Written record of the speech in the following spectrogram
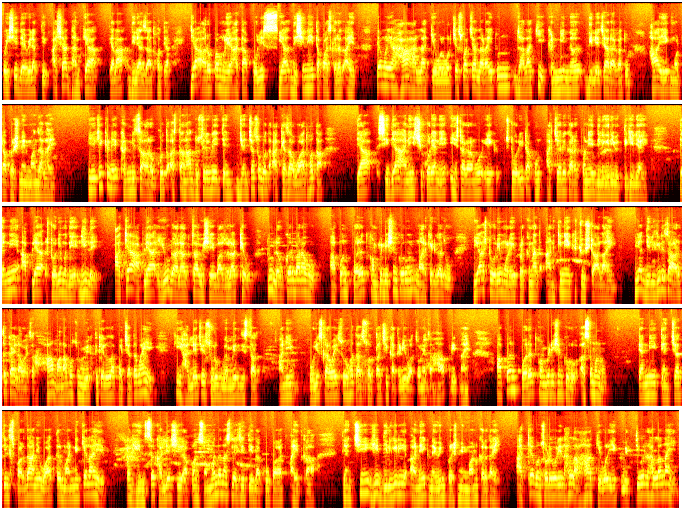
पैसे द्यावे लागतील अशा धमक्या त्याला दिल्या जात होत्या. या आरोपामुळे आता पोलीस या दिशेनेही तपास करत आहेत. त्यामुळे हा हल्ला केवळ वर्चस्वाच्या लढाईतून झाला की खंडणी न दिल्याच्या रागातून हा एक मोठा प्रश्न निर्माण झाला आहे. एकीकडे खंडीचा आरोप होत असताना दुसरीकडे ज्यांच्यासोबत आख्याचा वाद होता त्या सिद्या आणि शिकोऱ्याने इंस्टाग्रामवर एक स्टोरी टाकून आश्चर्यकारकपणे दिलगिरी व्यक्त केली आहे. त्यांनी आपल्या स्टोरीमध्ये लिहिलंय आख्या आपल्या यू डायलॉगचा विषय बाजूला ठेव. तू लवकर बरा हो. आपण परत कॉम्पिटिशन करून मार्केट गाजवू या स्टोरीमुळे प्रकरणात आणखीन एक ट्विस्ट आला आहे. या दिलगिरीचा अर्थ काय लावायचा? हा मनापासून व्यक्त केलेला पश्चाताप आहे की हल्ल्याचे स्वरूप गंभीर दिसतात आणि पोलीस कारवाई सुरू होताच स्वतःची कातडी वाचवण्याचा हा प्रयत्न आहे. आपण परत कॉम्पिटिशन करू असं म्हणू. त्यांनी त्यांच्यातील स्पर्धा आणि वाद तर मान्य केला आहे. पण हिंसक हल्ल्याशी आपण संबंध नसल्याचे ते दाखवू पाहत आहेत का? त्यांची ही दिलगिरी अनेक नवीन प्रश्न निर्माण करत आहे. आख्या बनसोडेवरील हल्ला हा केवळ एक व्यक्तीवर हल्ला नाही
